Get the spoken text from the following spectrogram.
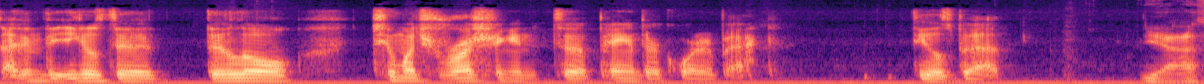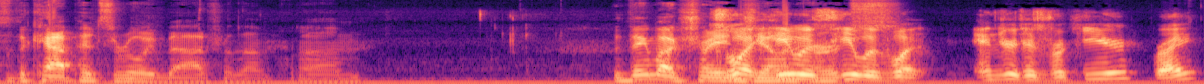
I think the Eagles did did a little too much rushing into paying their quarterback feels bad. Yeah, so the cap hits are really bad for them. Um, the thing about trading so what, he was Hurts, he was what injured his rookie year, right?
